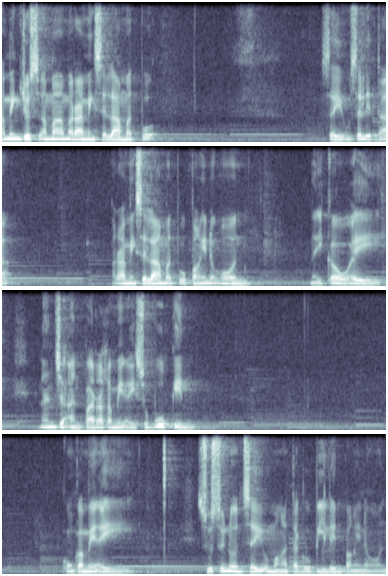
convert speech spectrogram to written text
Aming Diyos Ama, maraming salamat po sa iyong salita. Maraming salamat po, Panginoon, na ikaw ay nandyan para kami ay subukin. Kung kami ay susunod sa iyong mga tagubilin, Panginoon.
